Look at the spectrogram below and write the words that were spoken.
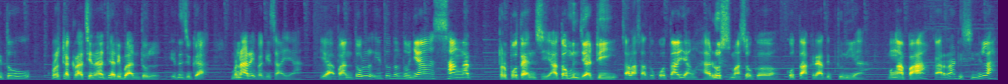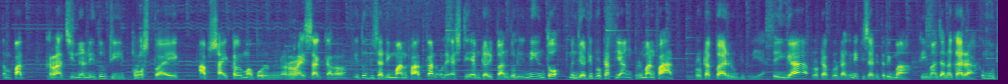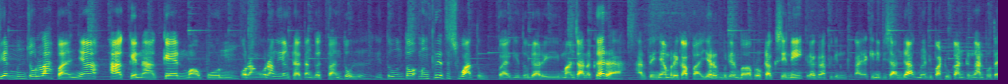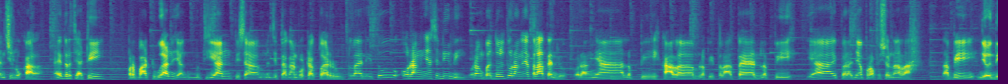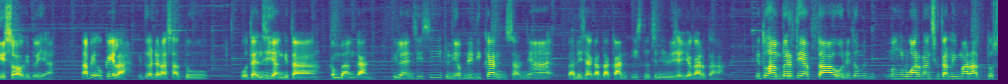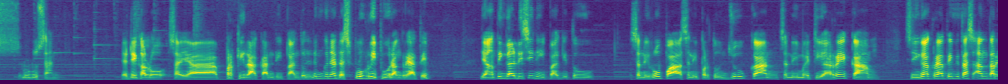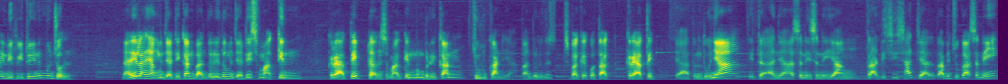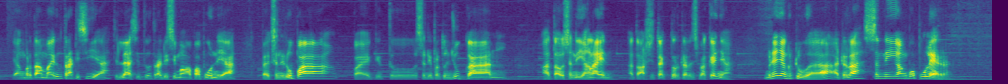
itu produk kerajinan dari Bantul. Itu juga menarik bagi saya. Ya, Bantul itu tentunya sangat berpotensi atau menjadi salah satu kota yang harus masuk ke kota kreatif dunia. Mengapa? Karena di sinilah tempat kerajinan itu di pros baik upcycle maupun recycle itu bisa dimanfaatkan oleh SDM dari Bantul ini untuk menjadi produk yang bermanfaat produk baru gitu ya. Sehingga produk-produk ini bisa diterima di mancanegara. Kemudian muncullah banyak agen-agen maupun orang-orang yang datang ke Bantul itu untuk mengkreat sesuatu. Baik itu dari mancanegara artinya mereka bayar kemudian bawa produk sini kira-kira bikin kayak gini bisa enggak kemudian dipadukan dengan potensi lokal. Nah ini terjadi perpaduan yang kemudian bisa menciptakan produk baru. Selain itu orangnya sendiri, orang Bantul itu orangnya telaten loh. Orangnya lebih kalem, lebih telaten, lebih ya ibaratnya profesional lah. Tapi deso gitu ya. Tapi oke okay lah, itu adalah satu potensi yang kita kembangkan. Di lain sisi dunia pendidikan misalnya tadi saya katakan Institut Indonesia Jakarta itu hampir tiap tahun itu mengeluarkan sekitar 500 lulusan jadi kalau saya perkirakan di Bantul ini mungkin ada 10.000 orang kreatif yang tinggal di sini, baik itu seni rupa, seni pertunjukan, seni media rekam, sehingga kreativitas antar individu ini muncul. Nah inilah yang menjadikan Bantul itu menjadi semakin kreatif dan semakin memberikan julukan ya. Bantul itu sebagai kota kreatif. Ya tentunya tidak hanya seni-seni yang tradisi saja, tetapi juga seni yang pertama itu tradisi ya, jelas itu tradisi mau apa pun ya, baik seni rupa, baik itu seni pertunjukan, atau seni yang lain, atau arsitektur dan sebagainya. Kemudian yang kedua adalah seni yang populer.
